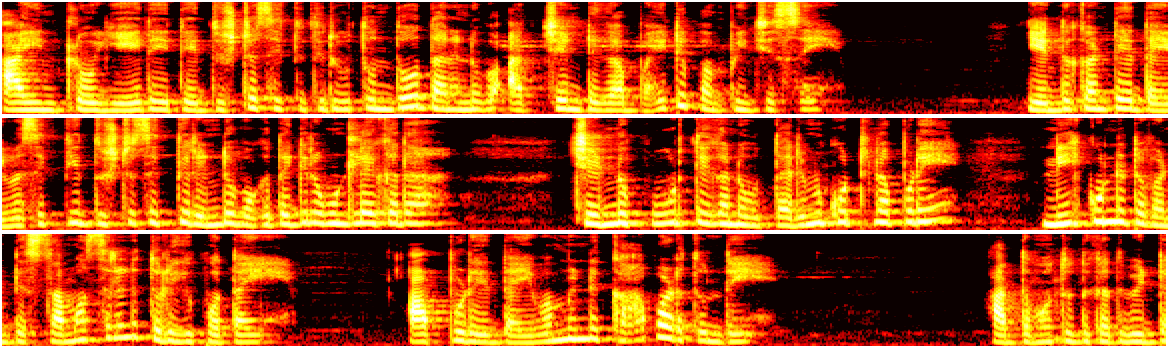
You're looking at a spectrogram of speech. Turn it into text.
ఆ ఇంట్లో ఏదైతే దుష్టశక్తి తిరుగుతుందో దాన్ని నువ్వు అర్జెంటుగా బయట పంపించేసేయి. ఎందుకంటే దైవశక్తి దుష్టశక్తి రెండు ఒక దగ్గర ఉండలే కదా. చెడును పూర్తిగా నువ్వు తరిమి కొట్టినప్పుడే నీకున్నటువంటి సమస్యలను తొలగిపోతాయి. అప్పుడే దైవం నిన్ను కాపాడుతుంది. అర్థమవుతుంది కదా బిడ్డ?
